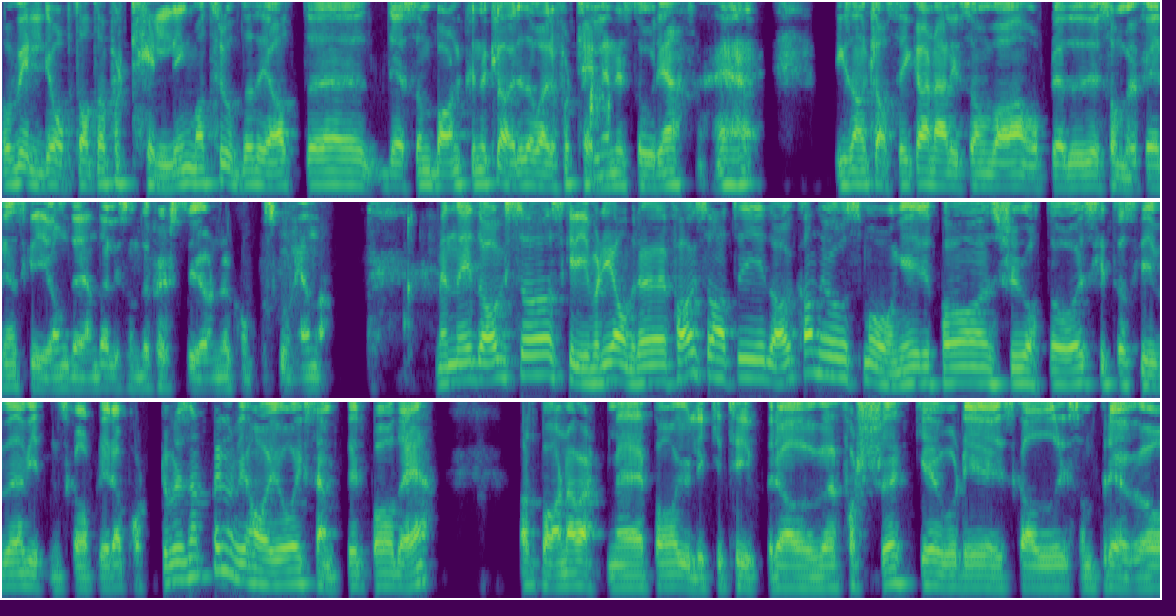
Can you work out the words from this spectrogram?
og veldig opptatt av fortelling. Man trodde det at uh, det som barn kunne klare, det var å fortelle en historie. ikke sant? Klassikeren er liksom hva opplevde du i sommerferien, skrive om det. Det er liksom det første du gjør når du kommer på skolen igjen. da. Men i dag så skriver de andre fag, sånn at i dag kan jo småunger på sju-åtte år sitte og skrive vitenskapelige rapporter, f.eks. Vi har jo eksempler på det. At barn har vært med på ulike typer av forsøk hvor de skal liksom prøve å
